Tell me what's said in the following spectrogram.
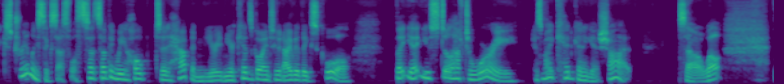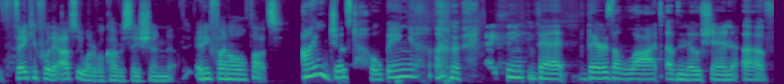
extremely successful. So something we hope to happen. Your, your kid's going to an Ivy League school, but yet you still have to worry is my kid going to get shot? So, well, thank you for the absolutely wonderful conversation. Any final thoughts? I'm just hoping. I think that there's a lot of notion of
